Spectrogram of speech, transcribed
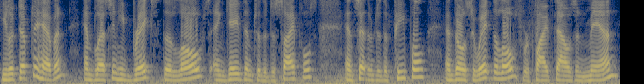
he looked up to heaven and blessing, he breaks the loaves and gave them to the disciples and set them to the people. And those who ate the loaves were 5,000 men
